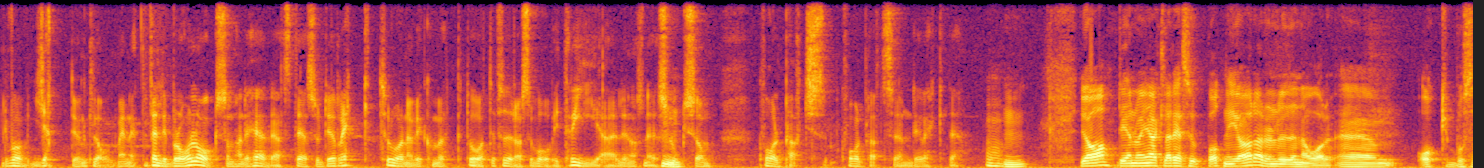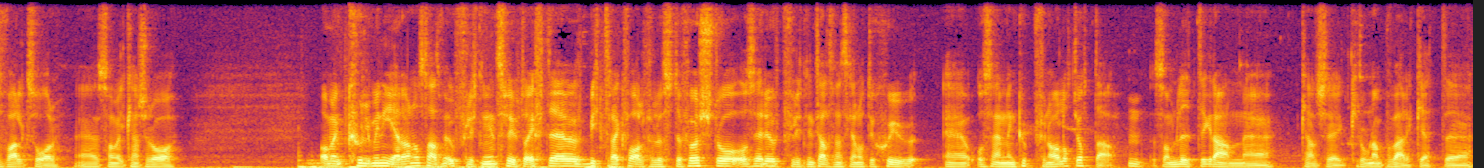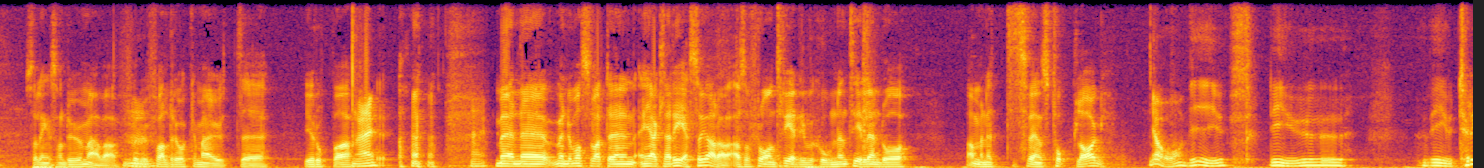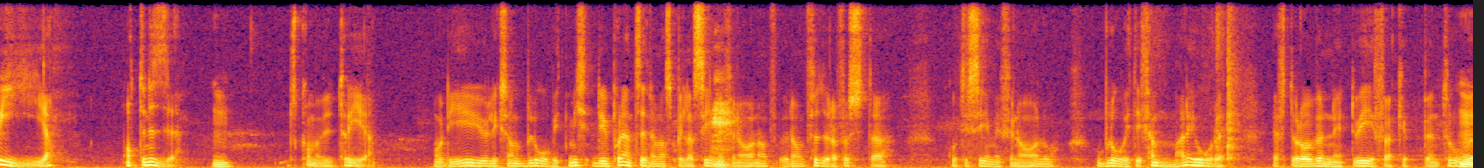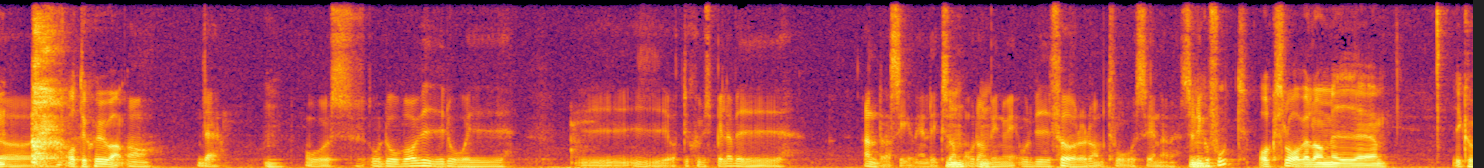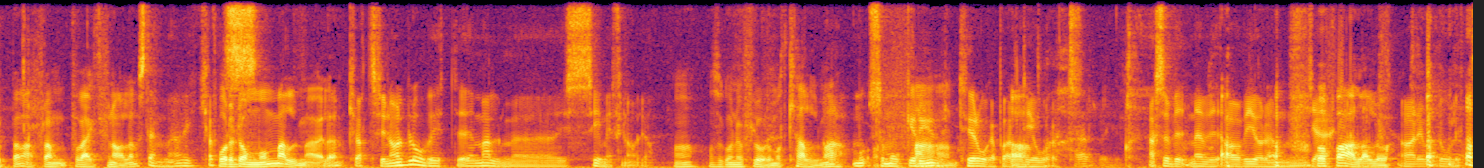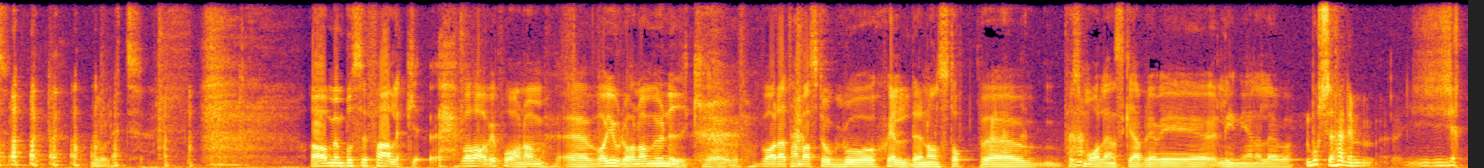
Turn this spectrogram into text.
det var ett jätteungt lag, men ett väldigt bra lag som hade härdats där. Så direkt tror jag när vi kom upp då 84 så var vi trea eller något sånt där. Mm. Slogs som kvalplats, kvalplatsen direkt där. Mm. Mm. Ja, det är nog en jäkla resa uppåt ni gör där under dina år. Ehm, och Bosse Falks år. Eh, som väl kanske då Ja men kulminerar någonstans med uppflyttningen till slut och efter bittra kvalförluster först och, och så är det uppflyttning till Allsvenskan 87 eh, och sen en cupfinal 88. Mm. Som lite grann eh, kanske kronan på verket eh, så länge som du är med va? För Mm. du får aldrig åka med ut eh, i Europa. Nej. Nej. Men, eh, men det måste varit en, en jäkla resa att göra. Alltså från tredje divisionen till ändå ja, men ett svenskt topplag. Ja, vi är ju, det är ju, vi är ju trea 89. Mm. Så kommer vi trea. Och det är ju liksom Blåvitt. Det är på den tiden man spelar semifinal. De, de fyra första går till semifinal. Och, och Blåvitt är femma det året. Efter att ha vunnit Uefa-cupen tror Mm. jag. 87 va? Ja, där. Mm. Och, och då var vi då i, i, i 87 spelade vi andra serien liksom. Mm, Och, de mm. och vi är före dem två år senare. Så Mm. det går fort. Och slår väl dem i, eh, i kuppen va? Fram, på väg till finalen. Stämmer. Kvarts, Både de och Malmö eller? Kvartsfinal Blåvitt, eh, Malmö i semifinal ja. Ja, och så går ni och förlorar mot Kalmar. ja som åker fan. ut till råga på allt Ja. i året. Herregud. Alltså vi, men vi, ja, vi gör en Vad fan Lallo? Ja det var dåligt. dåligt. Ja men Bosse Falk, vad har vi på honom? Eh, vad gjorde honom unik? Eh, var det att han bara stod och skällde nonstop eh, på småländska bredvid linjen eller? Bosse hade en jätte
